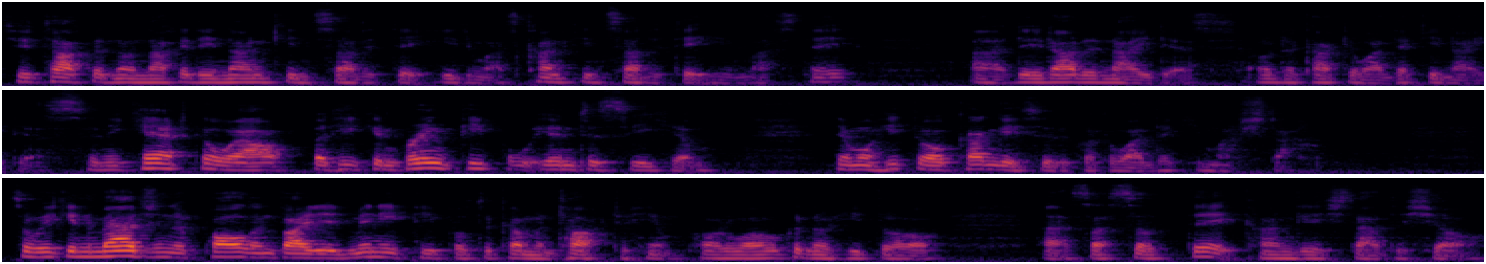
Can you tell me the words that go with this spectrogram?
住宅の中で軟禁されています。監禁されていますね。 uh, de rarenai desu, odakake wa dekinai desu. And he can't go out, but he can bring people in to see him. でも人を歓迎することはできました。So we can imagine that Paul invited many people to come and talk to him. ポールは多くの人を誘って歓迎したでしょ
